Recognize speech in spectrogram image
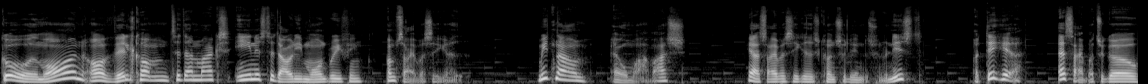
God morgen og velkommen til Danmarks eneste daglige morgenbriefing om cybersikkerhed. Mit navn er Omar Havash. Jeg er cybersikkerhedskonsulent og journalist, og det her er cyber to go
